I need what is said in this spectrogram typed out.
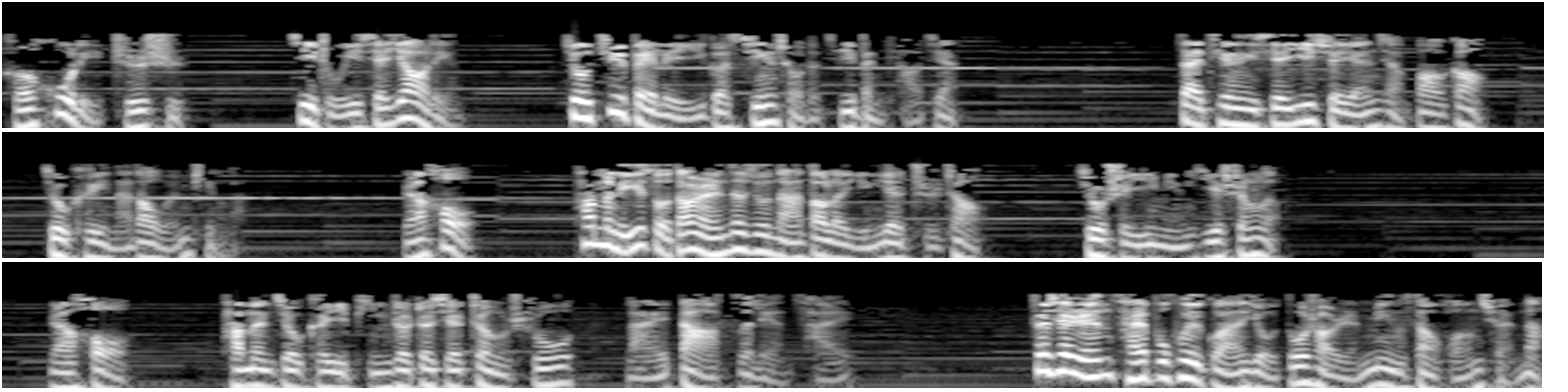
和护理知识，记住一些要领，就具备了一个新手的基本条件。再听一些医学演讲报告，就可以拿到文凭了。然后，他们理所当然的就拿到了营业执照，就是一名医生了。然后，他们就可以凭着这些证书来大肆敛财。这些人才不会管有多少人命丧黄泉呢。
